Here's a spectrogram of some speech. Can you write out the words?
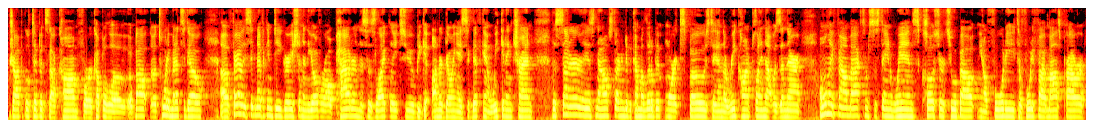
tropicaltidbits.com for a couple of about uh, 20 minutes ago, a fairly significant degradation in the overall pattern. This is likely to be undergoing a significant weakening trend. The center is now starting to become a little bit more exposed, and the recon plane that was in there only found maximum sustained winds closer to about you know 40 to 45 miles per hour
